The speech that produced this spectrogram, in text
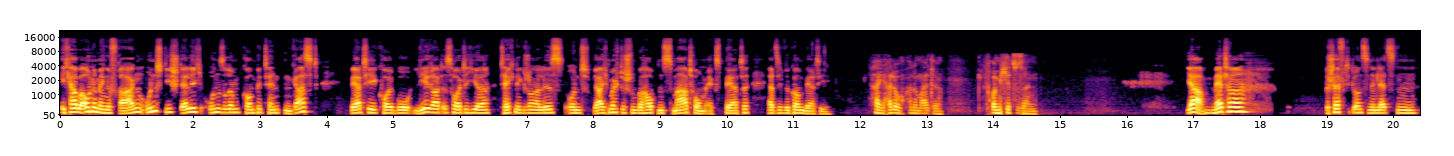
Ich habe auch eine Menge Fragen und die stelle ich unserem kompetenten Gast. Berti Kolbo-Lehrath ist heute hier, Technikjournalist und ja, ich möchte schon behaupten, Smart Home Experte. Herzlich willkommen, Berti. Hi, hallo, hallo Malte. Ich freue mich hier zu sein. Ja, Meta beschäftigt uns in den letzten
